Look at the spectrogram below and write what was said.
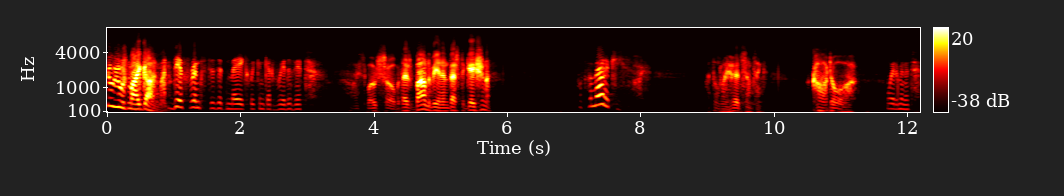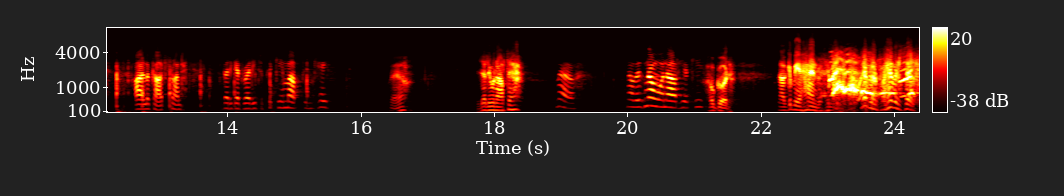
You used my gun. What difference does it make? We can get rid of it. I suppose so, but there's bound to be an investigation. What's the matter, Keith? I thought I heard something. A car door. Wait a minute. I'll look out front. Better get ready to pick him up in case. Well, is anyone out there? No. No, there's no one out here, Keith. Oh, good. Now give me a hand with him. Evelyn, for heaven's sake.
